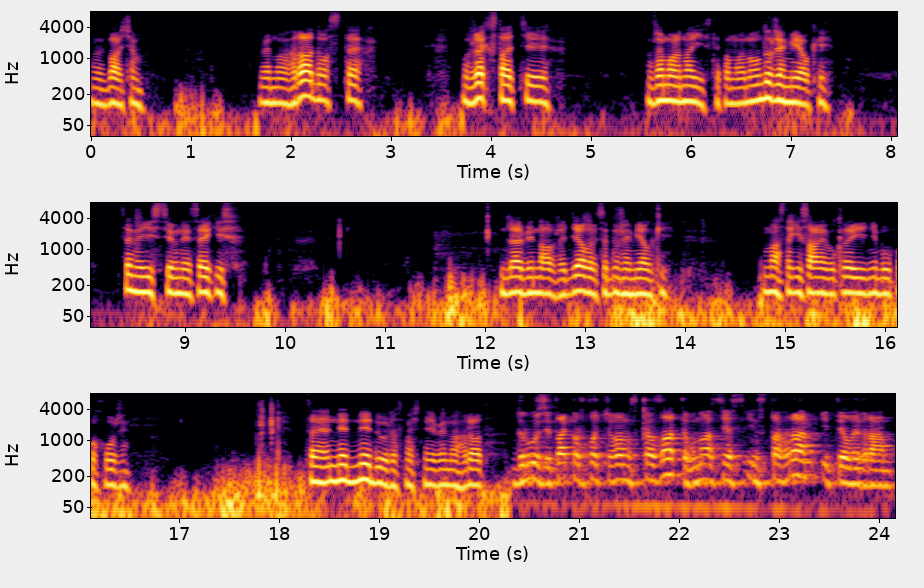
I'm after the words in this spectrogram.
Ось бачимо, виноград росте. Вже, кстати, вже можна їсти, по-моєму, він дуже мелкий. Це не їстівний, це якийсь для вина вже ділають, це дуже мелкий. У нас такий самий в Україні був похожий. Це не, не дуже смачний виноград. Друзі, також хочу вам сказати, у нас є інстаграм і телеграм.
